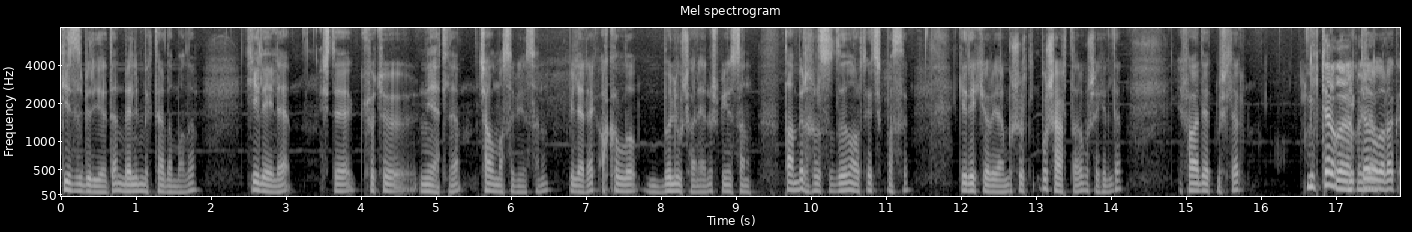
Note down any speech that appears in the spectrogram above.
gizli bir yerden belli bir miktarda malı hileyle işte kötü niyetle çalması bir insanın bilerek akıllı bölü uçağına ermiş bir insanın tam bir hırsızlığın ortaya çıkması gerekiyor yani bu şart, bu şartları bu şekilde ifade etmişler. Miktar olarak Miktar hocam. olarak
